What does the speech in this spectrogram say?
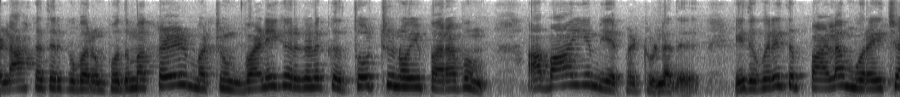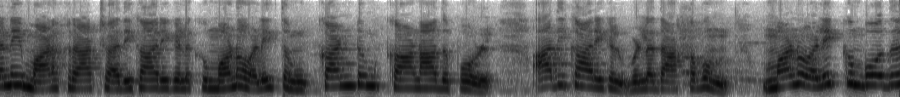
வளாகத்திற்கு வரும் பொதுமக்கள் மற்றும் வணிகர்களுக்கு தொற்று நோய் பரவும் அபாயம் ஏற்பட்டுள்ளது. இதுகுறித்து பல முறை சென்னை மாநகராட்சி அதிகாரிகளுக்கு மனு அளித்தும் கண்டும் காணாது போல் அதிகாரிகள் உள்ளதாகவும் மனு அளிக்கும் போது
